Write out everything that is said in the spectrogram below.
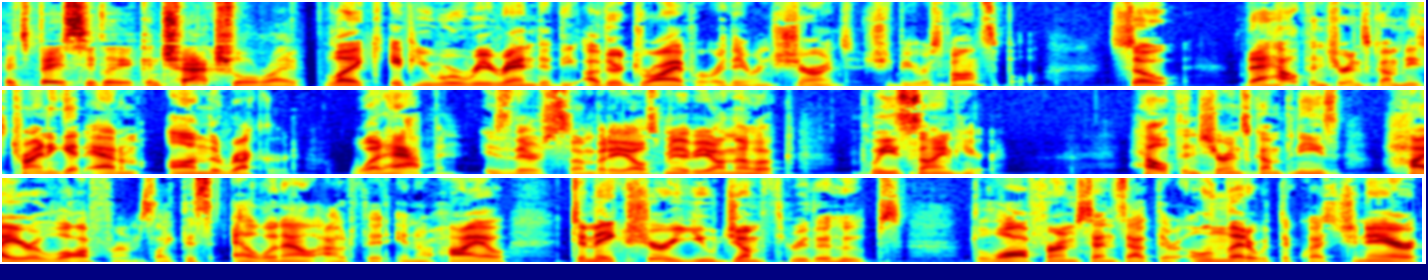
It's basically a contractual right. Like if you were rear ended, the other driver or their insurance should be responsible. So the health insurance company is trying to get Adam on the record. What happened? Is there somebody else maybe on the hook? Please sign here. Health insurance companies hire law firms like this L&L outfit in Ohio to make sure you jump through the hoops. The law firm sends out their own letter with the questionnaire.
